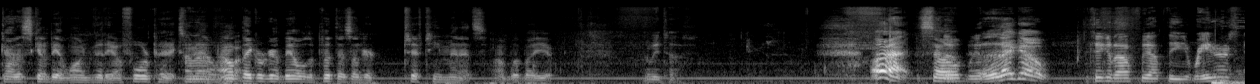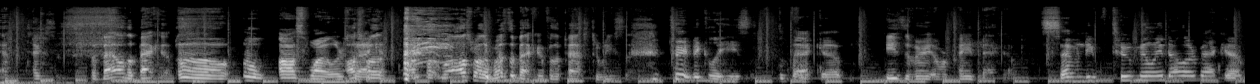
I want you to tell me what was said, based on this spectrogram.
God, this is going to be a long video. Four picks. I man. know. I don't think we're going to be able to put this under 15 minutes. What about you? It'll be tough. All right, so So, got- let go. To kick it off, we got the Raiders at the Texans. The battle of the backups. Oh, well, Osweiler's Osweiler, back. Osweiler, well, Osweiler was the backup for the past two weeks. Then. Technically, he's the backup. He's the very overpaid backup. $72 million backup.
